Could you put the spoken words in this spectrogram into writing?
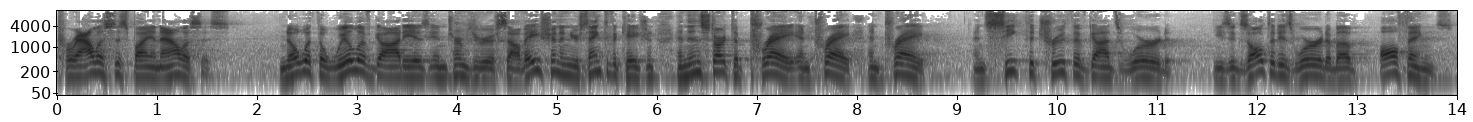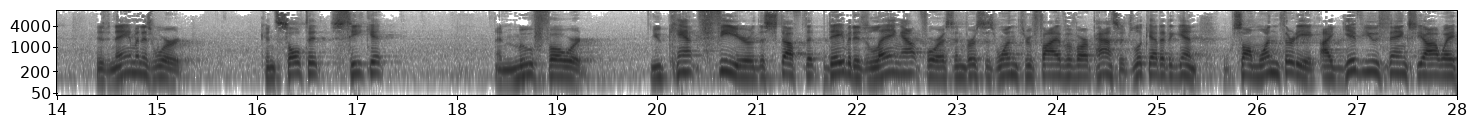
paralysis by analysis. Know what the will of God is in terms of your salvation and your sanctification, and then start to pray and pray and pray and seek the truth of God's word. He's exalted his word above all things, his name and his word. Consult it, seek it, and move forward. You can't fear the stuff that David is laying out for us in verses 1 through 5 of our passage. Look at it again. Psalm 138. I give you thanks, Yahweh,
